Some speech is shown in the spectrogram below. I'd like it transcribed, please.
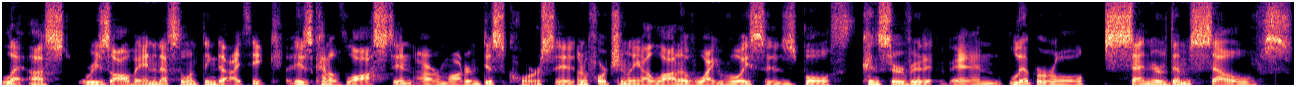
let us resolve it. And that's the one thing that I think is kind of lost in our modern discourse. Is unfortunately, a lot of white voices, both conservative and liberal, center themselves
